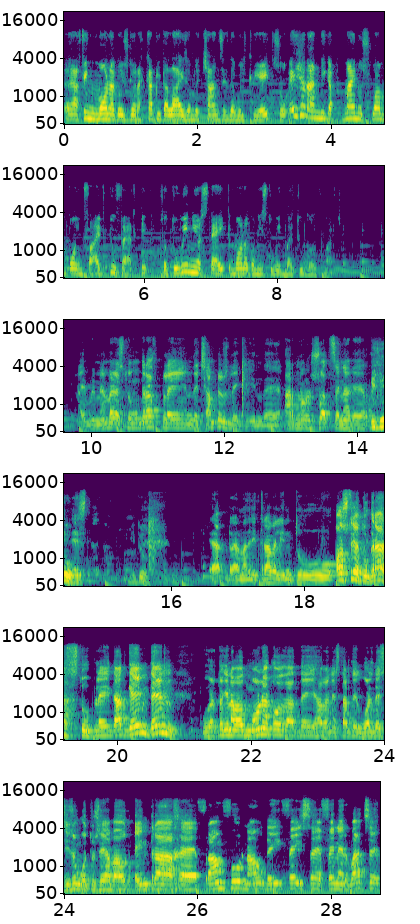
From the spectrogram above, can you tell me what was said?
I think Monaco is going to capitalize on the chances they will create. So Asian handicap minus 1.5, 230. So to win your stake, Monaco needs to win by two goals margin. I remember Sturm Graz playing the Champions League in the Arnold Schwarzenegger. We do. Me too. Yeah, Real Madrid traveling to Austria to Graz to play that game. Then we were talking about Monaco that they haven't started well the season. What to say about Eintracht uh, Frankfurt? Now they face uh, Fenerbahce.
